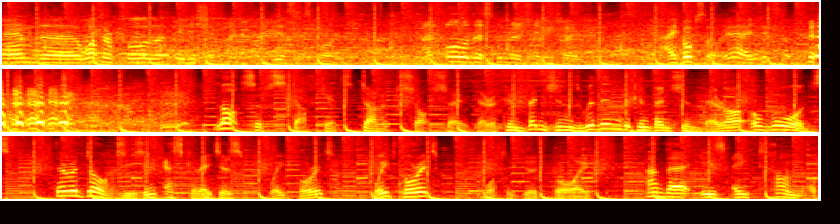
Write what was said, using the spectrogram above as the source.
and a waterfall edition of the SX4. And all of this for the British Show. I hope so, yeah, I think so. Lots of stuff gets done at SHOT Show. There are conventions within the convention, there are awards, there are dogs using escalators. Wait for it, wait for it, what a good boy. And there is a ton of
